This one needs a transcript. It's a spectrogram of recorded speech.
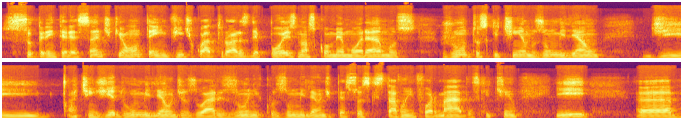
super interessante que ontem, 24 horas depois, nós comemoramos juntos que tínhamos um milhão de atingido um milhão de usuários únicos, um milhão de pessoas que estavam informadas, que tinham e uh,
